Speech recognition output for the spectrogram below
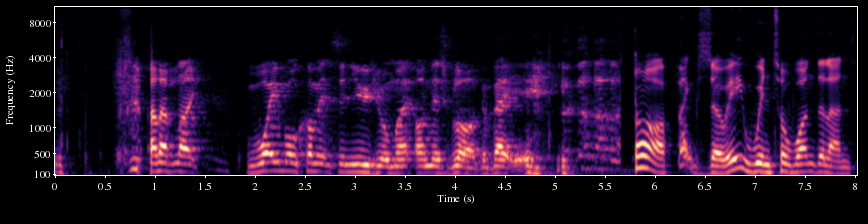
I'll have like way more comments than usual on my- on this vlog, I bet you. oh, thanks Zoe. Winter Wonderland.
